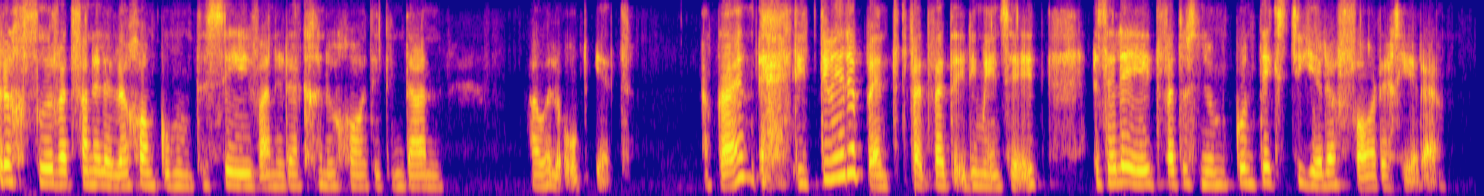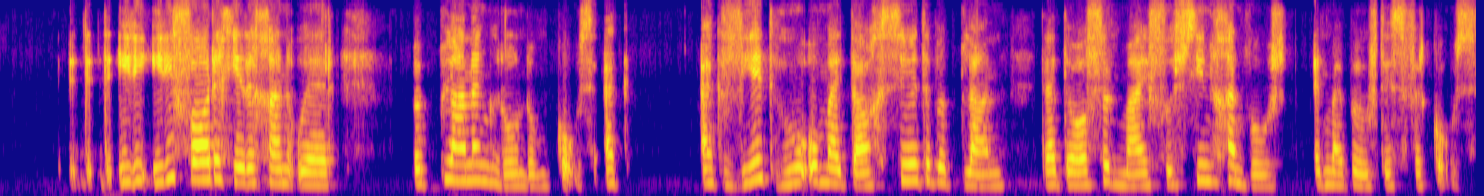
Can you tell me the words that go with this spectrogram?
terugvoer wat van hulle liggaam kom om te sê wanneer ek genoeg gehad het en dan hou hulle op eet. OK. Die tweede punt wat wat die mense het, is hulle het wat ons noem kontekstuele vaardighede. Hierdie hierdie vaardighede gaan oor beplanning rondom kos. Ek ek weet hoe om my dag so te beplan dat daar vir my voorsien gaan word in my behoeftes vir kos.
